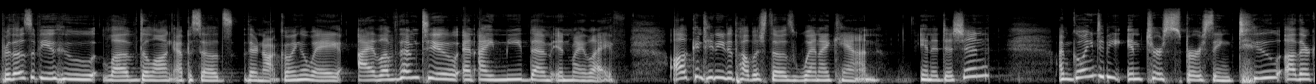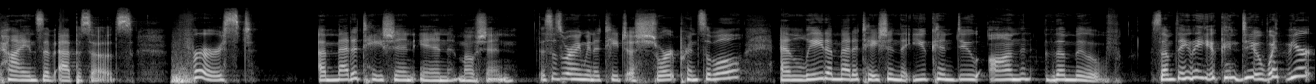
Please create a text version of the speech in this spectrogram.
For those of you who love the long episodes, they're not going away. I love them too, and I need them in my life. I'll continue to publish those when I can. In addition, I'm going to be interspersing two other kinds of episodes. First, a meditation in motion. This is where I'm going to teach a short principle and lead a meditation that you can do on the move something that you can do with your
